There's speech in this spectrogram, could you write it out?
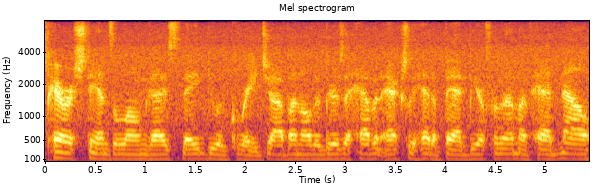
Parish stands alone, guys. They do a great job on all their beers. I haven't actually had a bad beer from them. I've had now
